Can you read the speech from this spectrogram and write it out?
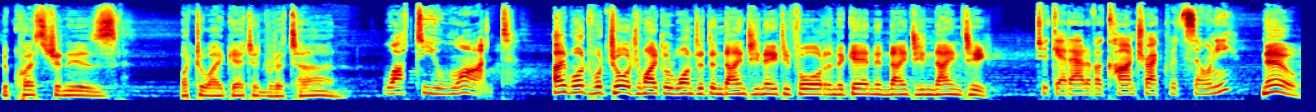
The question is, what do I get in return? What do you want? I want what George Michael wanted in 1984 and again in 1990. To get out of a contract with Sony? No,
